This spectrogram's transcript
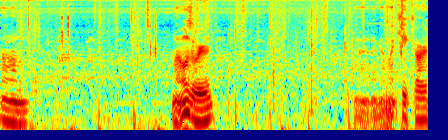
Um, that was weird. Alright, I got my key card.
